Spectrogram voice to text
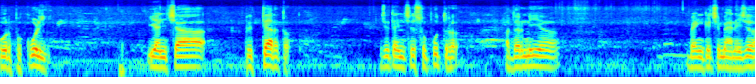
उर्फ कोळी यांच्या प्रित्यार्थ जे त्यांचे सुपुत्र आदरणीय बँकेचे मॅनेजर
